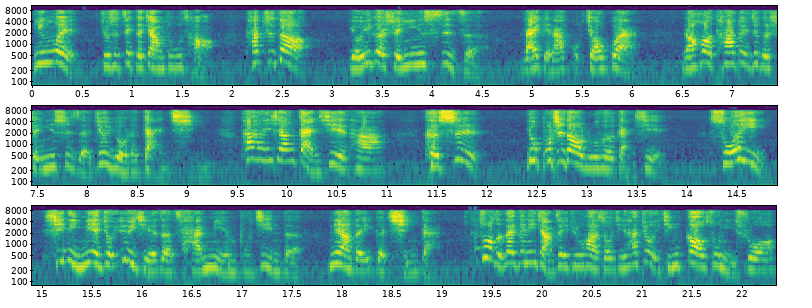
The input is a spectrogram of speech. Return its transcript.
因为就是这个绛珠草，他知道有一个神瑛侍者来给他浇灌，然后他对这个神瑛侍者就有了感情，他很想感谢他，可是又不知道如何感谢，所以心里面就郁结着缠绵不尽的那样的一个情感。作者在跟你讲这句话的时候，其实他就已经告诉你说，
